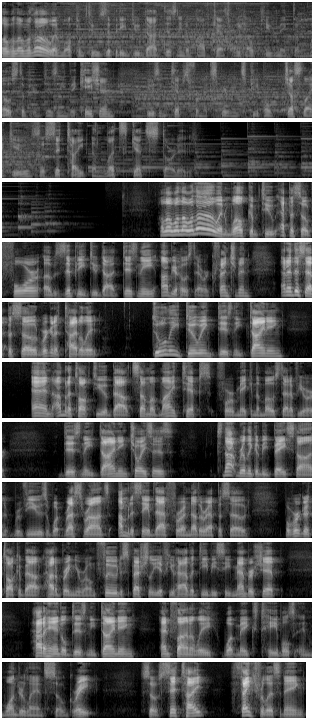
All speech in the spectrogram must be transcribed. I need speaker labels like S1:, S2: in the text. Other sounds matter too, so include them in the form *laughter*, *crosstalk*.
S1: Hello, hello, hello, and welcome to Zippity Doo Dah Disney, the podcast where we help you make the most of your Disney vacation using tips from experienced people just like you. So sit tight and let's get started. Hello, hello, hello, and welcome to episode four of Zippity Doo Dah Disney. I'm your host, Eric Frenchman, and in this episode, we're going to title it Duly Doing Disney Dining and I'm going to talk to you about some of my tips for making the most out of your Disney dining choices. It's not really going to be based on reviews of what restaurants. I'm going to save that for another episode. But we're going to talk about how to bring your own food, especially if you have a DVC membership, how to handle Disney dining, and finally, what makes tables in Wonderland so great. So sit tight. Thanks for listening,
